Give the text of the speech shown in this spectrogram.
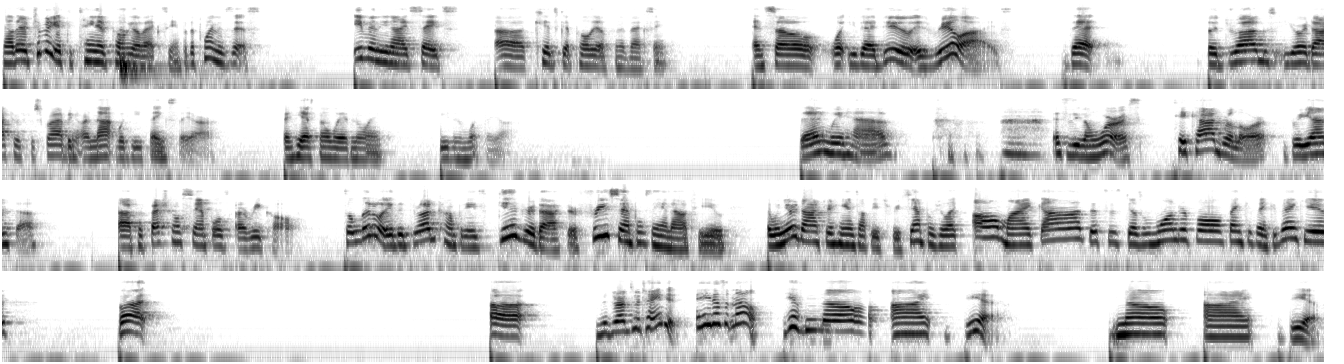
Now they're attributing it to tainted polio vaccine, but the point is this: even in the United States, uh, kids get polio from the vaccine. And so what you got to do is realize that the drugs your doctor is prescribing are not what he thinks they are. And he has no way of knowing even what they are. Then we have, this is even worse, ticagrelor, Brilinta, uh, professional samples are recalled. So literally, the drug companies give your doctor free samples to hand out to you. And when your doctor hands out these free samples, you're like, oh my God, this is just wonderful. Thank you, thank you, thank you. But uh, the drugs are tainted. And he doesn't know. He has no idea. No idea.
